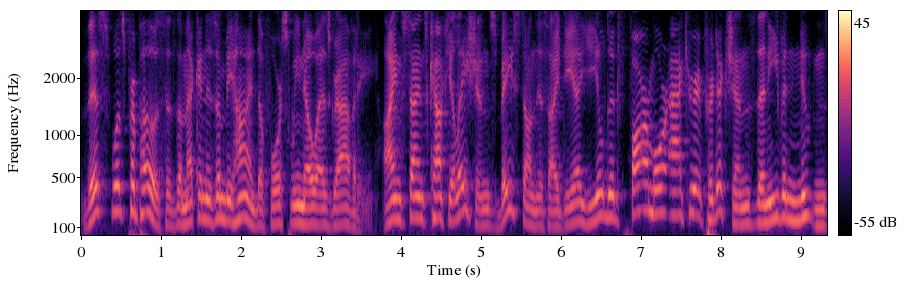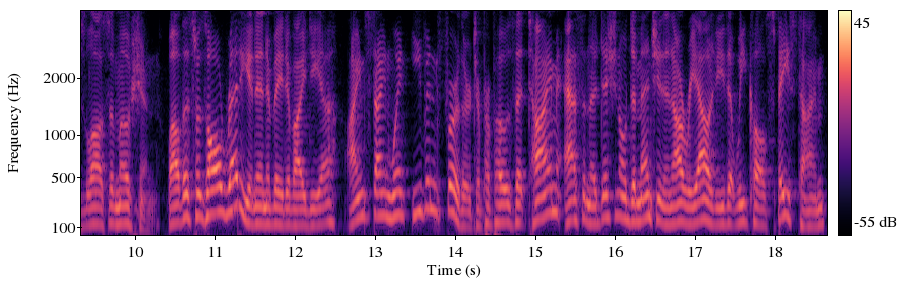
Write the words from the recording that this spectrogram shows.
This was proposed as the mechanism behind the force we know as gravity. Einstein's calculations based on this idea yielded far more accurate predictions than even Newton's laws of motion. While this was already an innovative idea, Einstein went even further to propose that time as an additional dimension in our reality that we call space-time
